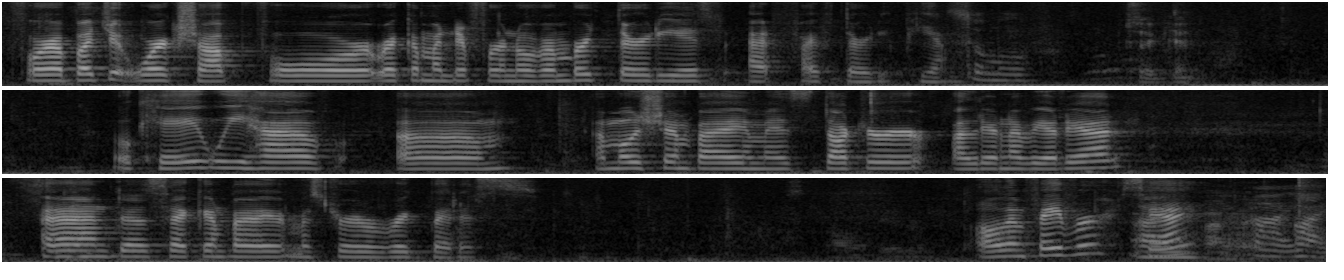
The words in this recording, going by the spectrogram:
for a budget workshop for, recommended for November thirtieth at five thirty PM. So move. Second. Okay, we have, um, a motion by Ms. Dr. Adriana Villarreal and a second by Mr. Rick Bettis. All in favor, say aye. Aye.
